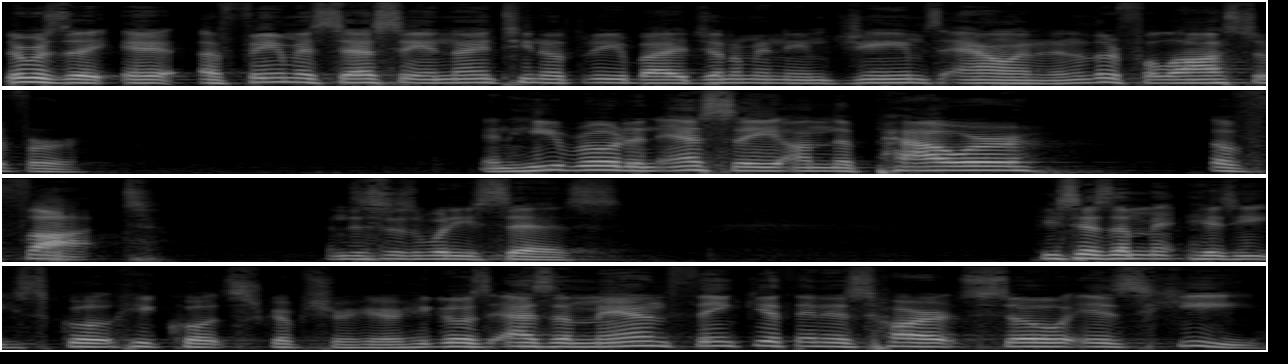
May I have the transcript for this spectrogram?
There was a, a, a, famous essay in 1903 by a gentleman named James Allen, another philosopher. And he wrote an essay on the power of thought. And this is what he says. He says, his, he quotes scripture here. He goes, As a man thinketh in his heart, so is he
